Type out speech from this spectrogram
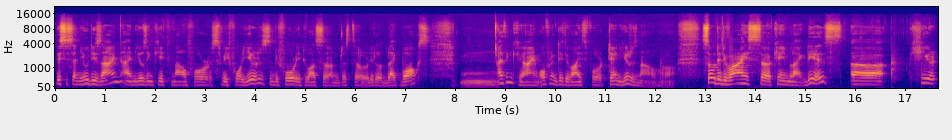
This is a new design. I'm using it now for three, four years. Before it was um, just a little black box. Mm, I think I'm offering this device for 10 years now. Uh, so the device uh, came like this. Uh, here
